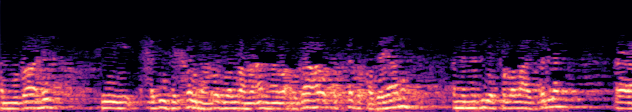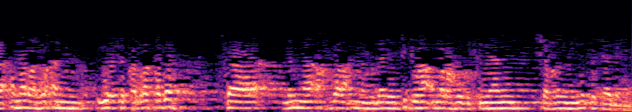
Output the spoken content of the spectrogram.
المظاهر في حديث الخولة رضي الله عنها وأرضاها وقد سبق بيانه أن النبي صلى الله عليه وسلم آه، أمره أن يعتق الرقبة فلما أخبر أنه لا يجدها أمره بصيام شهرين متتابعين.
